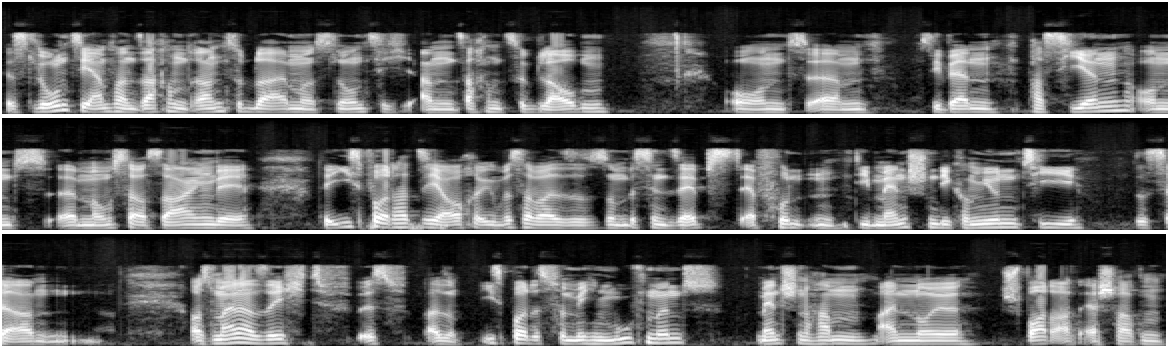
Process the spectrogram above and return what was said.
Es lohnt sich einfach an Sachen dran zu bleiben und es lohnt sich an Sachen zu glauben. Und ähm, sie werden passieren. Und äh, man muss auch sagen, der, der E-Sport hat sich auch in gewisser Weise so ein bisschen selbst erfunden. Die Menschen, die Community, das ist ja aus meiner Sicht ist, also E-Sport ist für mich ein Movement. Menschen haben eine neue Sportart erschaffen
